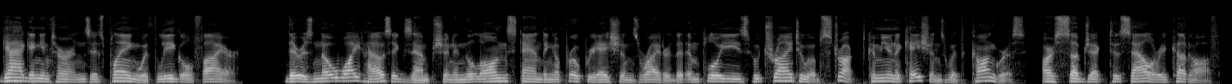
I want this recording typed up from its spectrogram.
Gagging interns is playing with legal fire. There is no White House exemption in the long-standing appropriations rider that employees who try to obstruct communications with Congress are subject to salary cutoff.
